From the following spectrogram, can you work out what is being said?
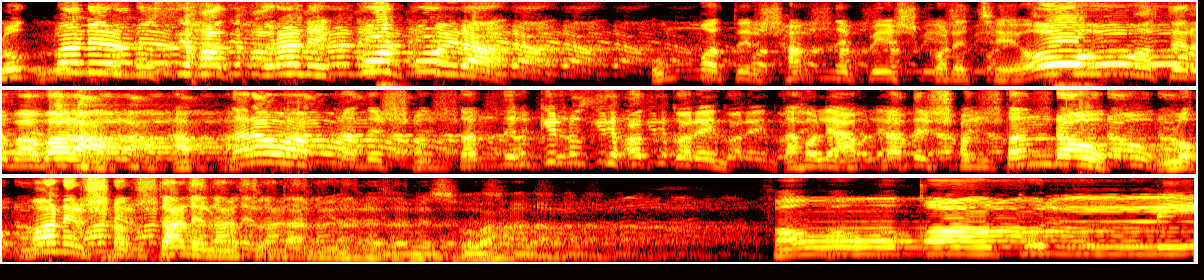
লোকমানের কোরআনে কোট কইরা উম্মতের সামনে পেশ করেছে। ও উম্মতের বাবারা, আপনারাও আপনাদের সন্তানদেরকে করেন, তাহলে আপনাদের সন্তানরাও লোকমানের সন্তানের মতো দামি হয়ে যাবে, সুবহানাল্লাহ। ফাওকা কুল্লি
